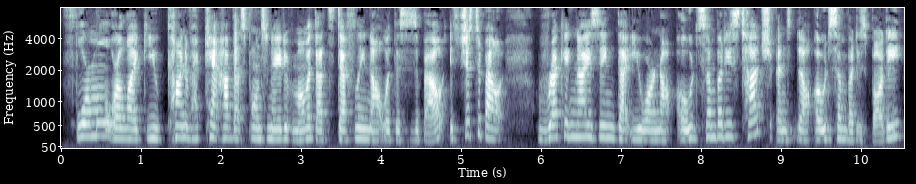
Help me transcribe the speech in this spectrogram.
formal or like you kind of can't have that spontaneity moment, that's definitely not what this is about. It's just about recognizing that you are not owed somebody's touch and not owed somebody's body.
